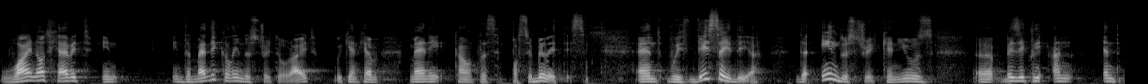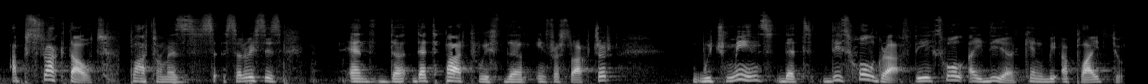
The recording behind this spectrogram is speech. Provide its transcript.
Why not have it in, in the medical industry too, right? We can have many countless possibilities. And with this idea, the industry can use uh, basically an and abstract out platform as services and the, that part with the infrastructure, which means that this whole graph, this whole idea can be applied to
